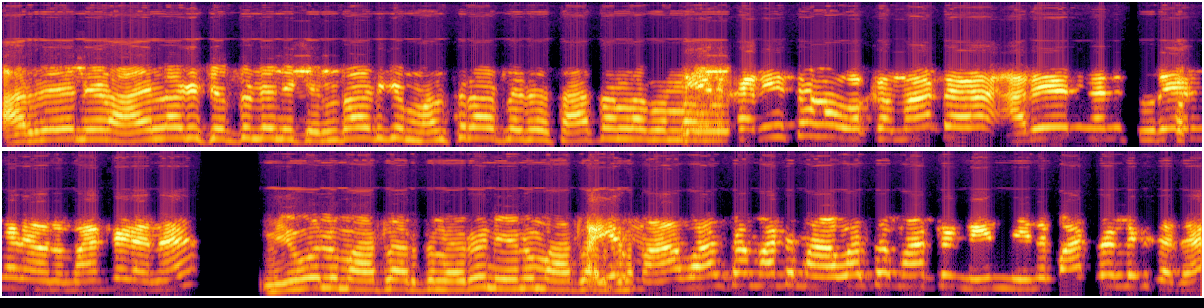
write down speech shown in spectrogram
అరే నేను ఆయనలాగా చెప్తుండే నీకు ఎన్నడానికి మనసు రావట్లేదు? సాతం లాగా ఉన్నావు. నేను కనీసం ఒక మాట అరే అని కానీ కానీ ఏమైనా మాట్లాడానా? మీ వాళ్ళు మాట్లాడుతున్నారు నేను అయ్యా మాట్లాడుతున్నా మా వాళ్ళతో మాట మా వాళ్ళతో మాట్లాడి నేను నేను మాట్లాడలేదు కదా?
